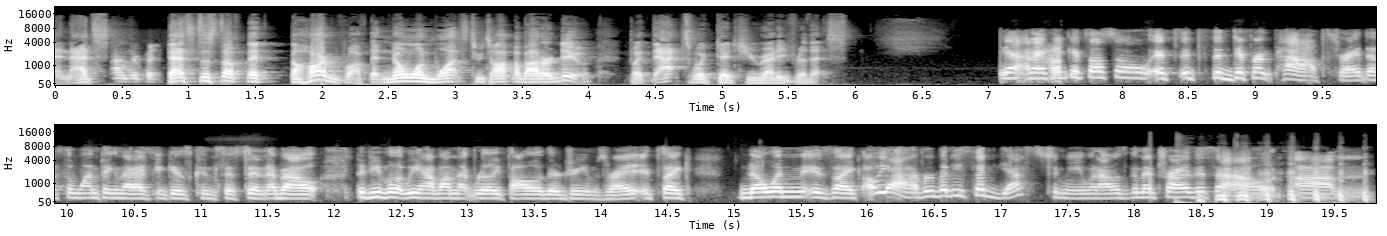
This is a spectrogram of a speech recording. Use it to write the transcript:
and that's 100%. that's the stuff that the hard stuff that no one wants to talk about or do. But that's what gets you ready for this. Yeah, and I think it's also it's it's the different paths, right? That's the one thing that I think is consistent about the people that we have on that really follow their dreams, right? It's like no one is like, "Oh yeah, everybody said yes to me when I was going to try this out." um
